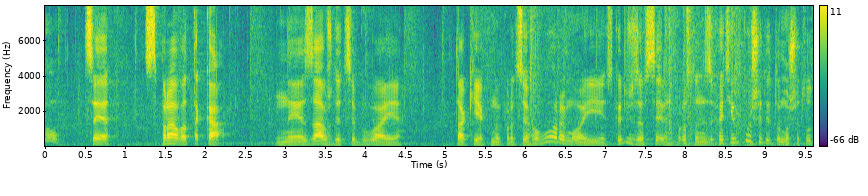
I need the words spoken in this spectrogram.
Ну, це справа така. Не завжди це буває так, як ми про це говоримо, і, скоріш за все, він просто не захотів пушити, тому що тут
